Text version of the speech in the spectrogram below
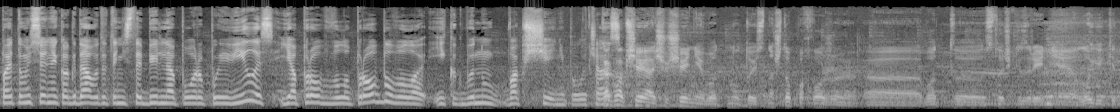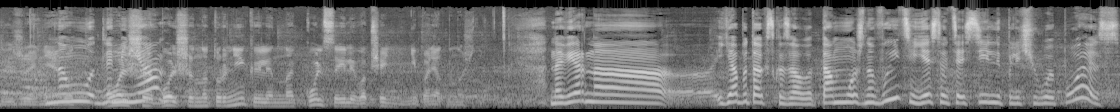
Поэтому сегодня, когда вот эта нестабильная опора появилась, я пробовала, пробовала, и как бы, ну, вообще не получалось. Как вообще ощущение, вот, ну, то есть на что похоже, э, вот э, с точки зрения логики движения? Ну, Вот для больше, меня- больше на турник или на кольца, или вообще непонятно на что? Наверное, я бы так сказала, там можно выйти, если у тебя сильный плечевой пояс,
